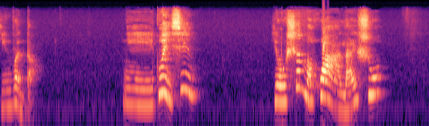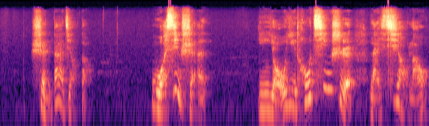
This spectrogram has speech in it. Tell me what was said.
因问道：“你贵姓？有什么话来说？”沈大脚道：“我姓沈。”因有一头亲事来效劳，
